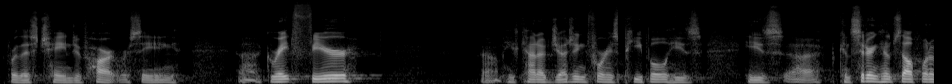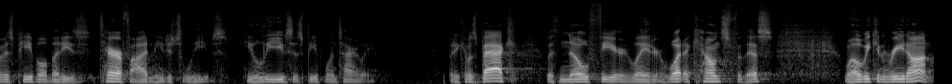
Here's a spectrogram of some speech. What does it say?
for this change of heart? We're seeing uh, great fear. Um, he's kind of judging for his people. He's, he's uh, considering himself one of his people, but he's terrified and he just leaves. He leaves his people entirely. But he comes back with no fear later. What accounts for this? Well, we can read on.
